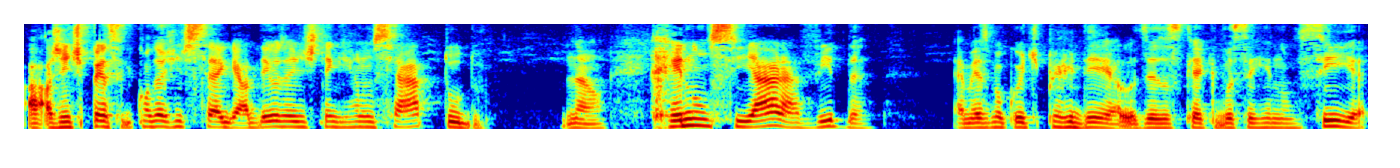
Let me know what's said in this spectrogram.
A gente pensa que quando a gente segue a Deus, a gente tem que renunciar a tudo. Não. Renunciar à vida é a mesma coisa de perder ela. Às vezes quer que você renuncia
